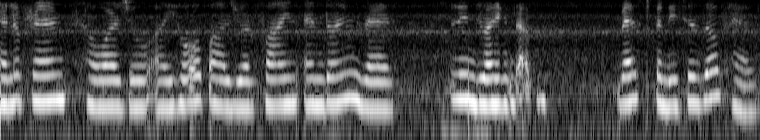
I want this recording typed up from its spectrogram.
Hello friends, how are you? I hope all you are fine and doing well and enjoying the best conditions of health.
